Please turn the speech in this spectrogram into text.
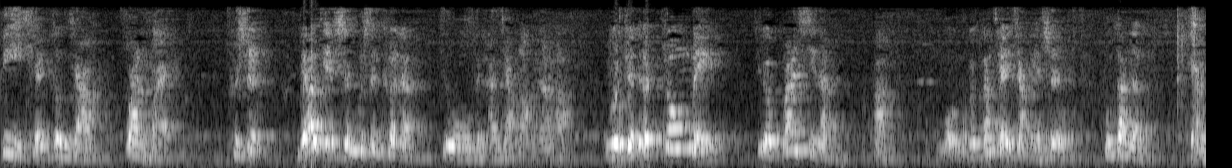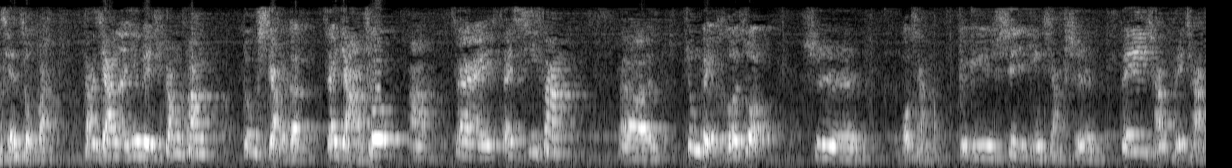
比以前更加关怀。可是了解深不深刻呢，就很难讲了啊。我觉得中美这个关系呢，啊，我我刚才讲也是不断的向前走吧。大家呢，因为双方都晓得，在亚洲啊，在在西方，呃，中美合作。是，我想对于世界影响是非常非常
